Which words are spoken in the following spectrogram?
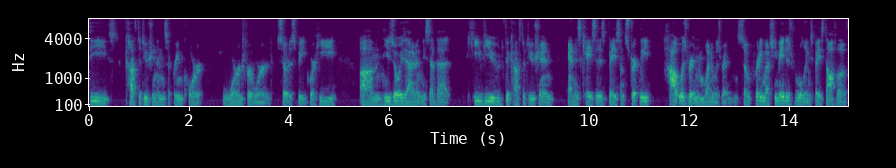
the Constitution in the Supreme Court word for word, so to speak, where he um, he's always adamantly said that he viewed the Constitution and his cases based on strictly how it was written and when it was written. So pretty much he made his rulings based off of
